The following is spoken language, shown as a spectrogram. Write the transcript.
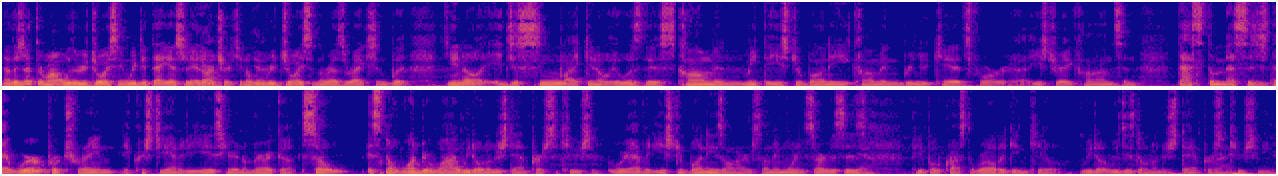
Now, there's nothing wrong with rejoicing. We did that yesterday at Yeah, our church. You know, we yeah. rejoiced in the resurrection, but you know, it just seemed like you know it was this come and meet the Easter bunny, come and bring your kids for uh, Easter egg hunts, and that's the message that we're portraying that Christianity is here in America. So it's no wonder why we don't understand persecution. We're having Easter bunnies on our Sunday morning services. Yeah. People across the world are getting killed. We don't. We just don't understand persecution here.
